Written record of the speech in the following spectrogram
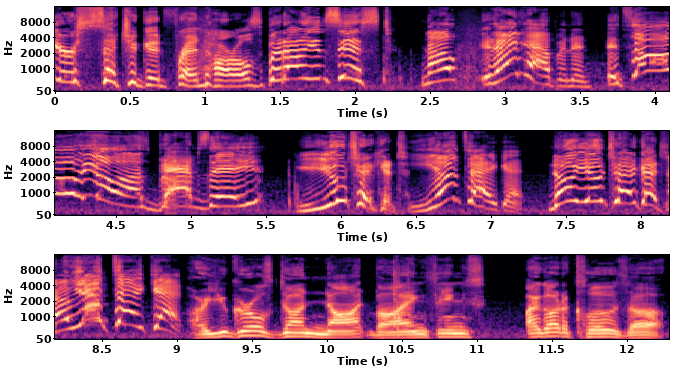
You're such a good friend, Harles, but I insist. No, it ain't happening. It's all yours, Babsy. You take it. You take it. No, you take it. No, you take it. Are you girls done not buying things? I gotta close up.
